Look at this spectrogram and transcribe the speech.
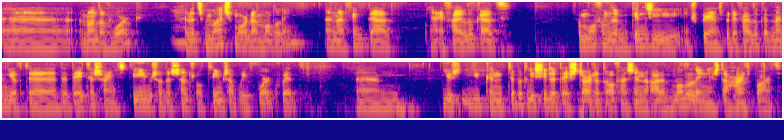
uh, amount of work, yeah. and it's much more than modeling. And I think that if I look at so more from the McKinsey experience. But if I look at many of the, the data science teams or the central teams that we've worked with, um, you, you can typically see that they started off as in uh, modeling is the hard part,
